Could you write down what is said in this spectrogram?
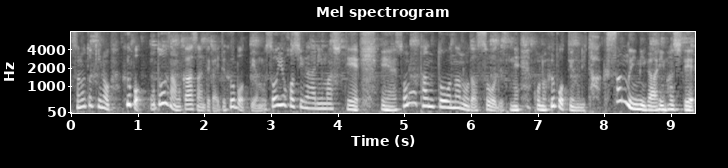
その時の父母、お父さんお母さんって書いて父母って読む、そういう星がありまして、えーその担当なのだそうですね。この父母っていうのにたくさんの意味がありまして、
